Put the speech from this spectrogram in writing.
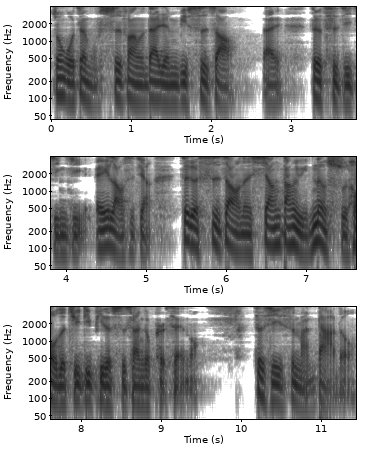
中国政府释放了带人民币四兆来这个刺激经济。哎，老实讲，这个四兆呢，相当于那时候的 GDP 的十三个 percent 哦，这其实是蛮大的哦。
